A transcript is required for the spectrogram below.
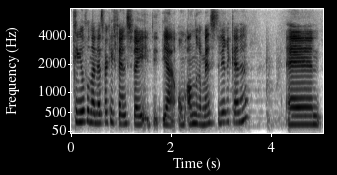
Ik ging heel veel naar netwerkevents die- ja, om andere mensen te leren kennen. En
